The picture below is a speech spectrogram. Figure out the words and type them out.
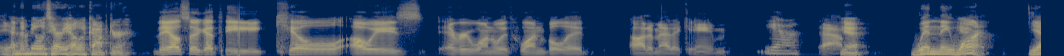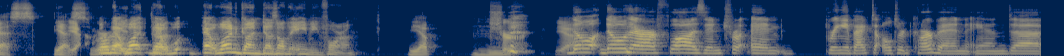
yeah. And the military helicopter. They also got the kill always everyone with one bullet automatic aim yeah. app. Yeah. when they Yeah. want. Yes. Yes. Oh, we're that in one that, the- that one gun does all the aiming for him. Yep. Mhm. Sure. Yeah. Though though there are flaws in tr- and bring it back to altered carbon and uh,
